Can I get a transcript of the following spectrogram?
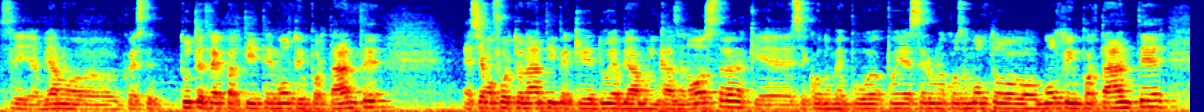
Sì, abbiamo queste tutte e tre partite molto importanti e siamo fortunati perché due abbiamo in casa nostra che secondo me può, può essere una cosa molto, molto importante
